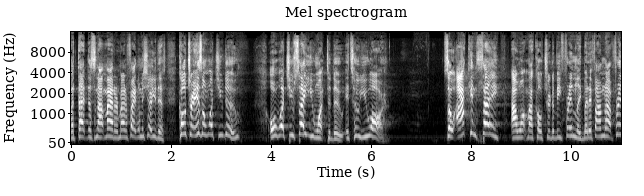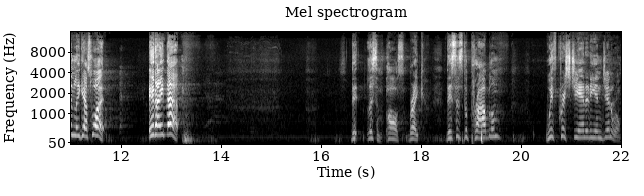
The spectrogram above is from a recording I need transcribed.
but that does not matter. Matter of fact, let me show you this. Culture isn't what you do or what you say you want to do, it's who you are. So I can say, I want my culture to be friendly, but if I'm not friendly, guess what? It ain't that. Listen, pause, break. This is the problem with Christianity in general.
